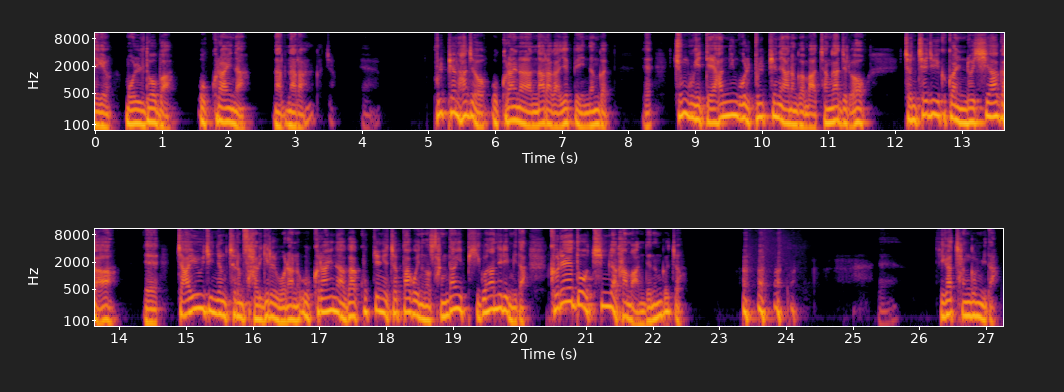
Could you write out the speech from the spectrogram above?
이게 몰도바 우크라이나 나라는 거죠. 예. 불편하죠. 우크라이나라는 나라가 옆에 있는 것. 예. 중국이 대한민국을 불편해하는 것 마찬가지로 전체주의 국가인 러시아가 예. 자유진영처럼 살기를 원하는 우크라이나가 국경에 접하고 있는 건 상당히 피곤한 일입니다. 그래도 침략하면 안 되는 거죠. 예. 기가 찬 겁니다.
